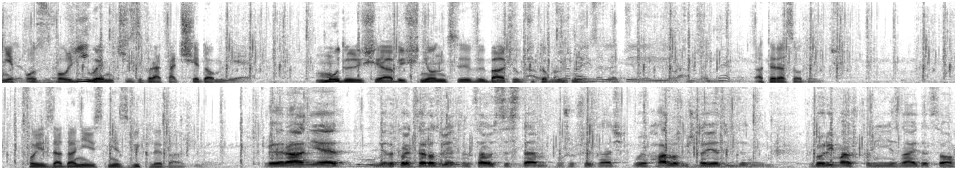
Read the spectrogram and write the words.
Nie pozwoliłem ci zwracać się do mnie. Módl się, aby śniący wybaczył ci to bluźnierstwo. A teraz odejdź. Twoje zadanie jest niezwykle ważne. Generalnie nie do końca rozumiem ten cały system, muszę przyznać. Bo Harlock już to jest, widzę. Gorima już pewnie nie znajdę, co?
